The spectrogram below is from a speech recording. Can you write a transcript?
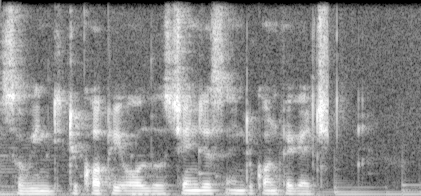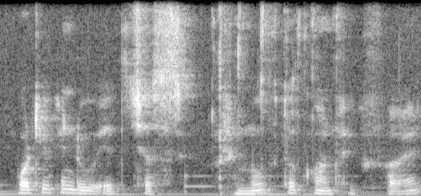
so we need to copy all those changes into config.h what you can do is just remove the config file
